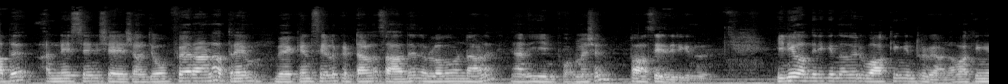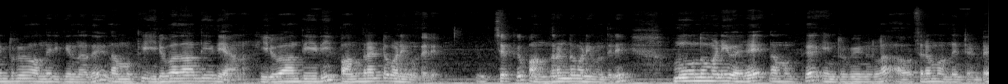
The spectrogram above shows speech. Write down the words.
അത് അന്വേഷിച്ചതിന് ശേഷം ജോബ് ഫെയർ ആണ് അത്രയും വേക്കൻസികൾ കിട്ടാനുള്ള സാധ്യത ഉള്ളത് കൊണ്ടാണ് ഞാൻ ഈ ഇൻഫോർമേഷൻ പാസ് ചെയ്തിരിക്കുന്നത്. ഇനി വന്നിരിക്കുന്നത് ഒരു വാക്കിംഗ് ഇന്റർവ്യൂ ആണ്. വാക്കിംഗ് ഇന്റർവ്യൂ വന്നിരിക്കുന്നത് നമുക്ക് ഇരുപതാം തീയതിയാണ്. ഇരുപതാം തീയതി പന്ത്രണ്ട് മണി മുതൽ ഉച്ചയ്ക്ക് പന്ത്രണ്ട് മണി മുതൽ മൂന്ന് മണി വരെ നമുക്ക് ഇന്റർവ്യൂവിനുള്ള അവസരം വന്നിട്ടുണ്ട്.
